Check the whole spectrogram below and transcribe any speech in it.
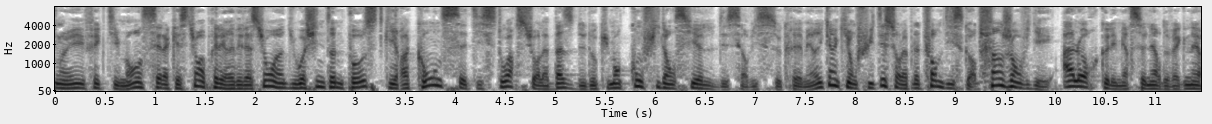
Oui, effectivement, c'est la question après les révélations hein, du Washington Post qui raconte cette histoire sur la base de documents confidentiels des services secrets américains qui ont fuité sur la plateforme Discord. Fin janvier, alors que les mercenaires de Wagner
